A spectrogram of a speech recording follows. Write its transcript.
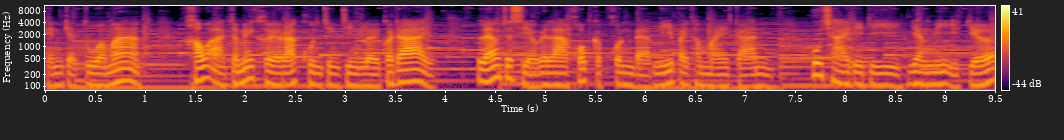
เห็นแก่ตัวมาก เขาอาจจะไม่เคยรักคุณจริง ๆ เลยก็ได้ แล้วจะเสียเวลาคบกับคนแบบนี้ไปทำไมกัน ผู้ชายดีๆ ยังมีอีกเยอะ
